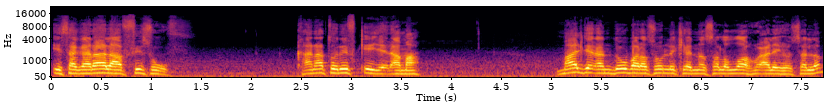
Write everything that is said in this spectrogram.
isa garaa laaffisuuf kanatu rifqii jedhama maal jedhan duuba rasulli kenna sala allahu alaihi wasalam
